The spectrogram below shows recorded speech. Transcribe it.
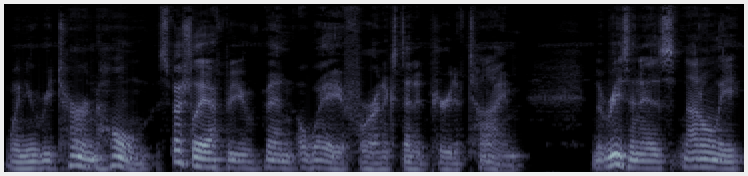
when you return home, especially after you've been away for an extended period of time? The reason is not only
